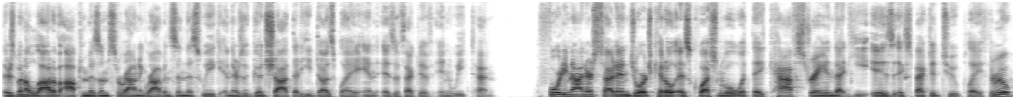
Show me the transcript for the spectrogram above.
There's been a lot of optimism surrounding Robinson this week, and there's a good shot that he does play and is effective in week 10. 49ers tight end George Kittle is questionable with a calf strain that he is expected to play through.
